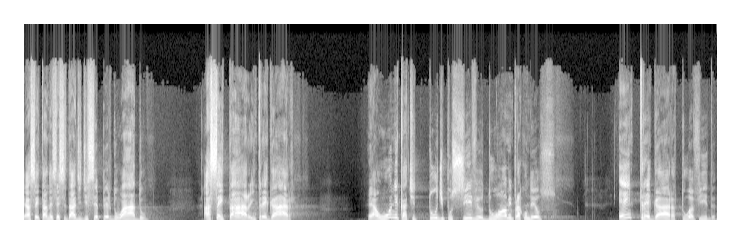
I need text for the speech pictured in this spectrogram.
é aceitar a necessidade de ser perdoado. Aceitar, entregar, é a única atitude possível do homem para com Deus. Entregar a tua vida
